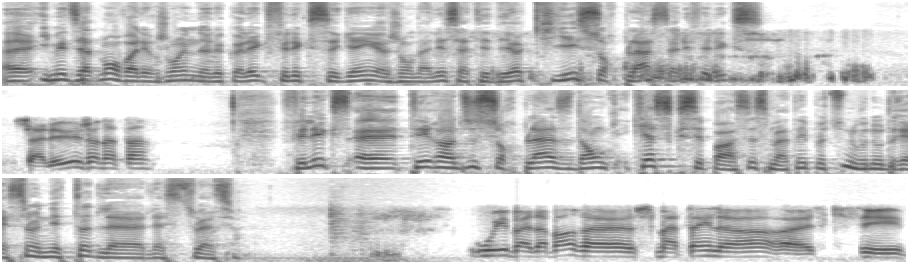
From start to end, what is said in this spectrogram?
Euh, immédiatement, on va aller rejoindre le collègue Félix Séguin, journaliste à TDA, qui est sur place. Salut Félix. Salut Jonathan. Félix, euh, tu es rendu sur place, donc qu'est-ce qui s'est passé ce matin? Peux-tu nous, dresser un état de la, situation? Oui, ben d'abord, euh, ce matin, là, euh, ce qui s'est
